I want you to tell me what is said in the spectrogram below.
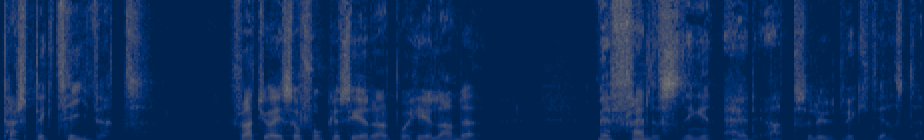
perspektivet för att jag är så fokuserad på helande. Men frälsningen är det absolut viktigaste.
